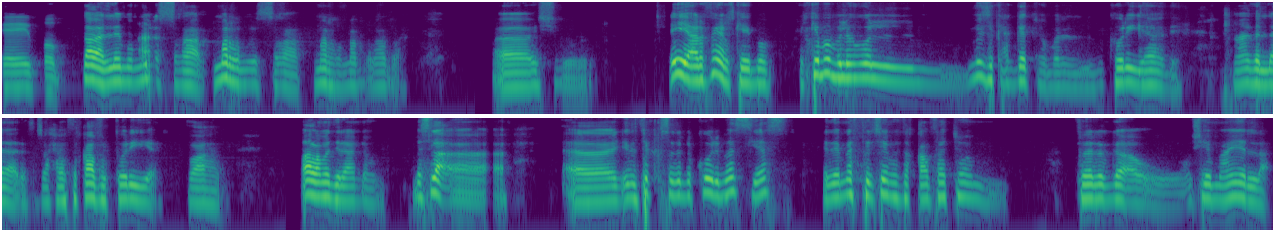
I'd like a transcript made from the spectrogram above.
كي بوب طبعا اللي من آه. الصغار مرة من الصغار مرة مرة مرة. آه، إيش يقول؟ إيه عارفين ال K-pop. ال K-pop اللي هو ال music حقتهم الكورية هذه. هذا اللي أعرف صح. الثقافة الكورية ظاهر. والله ما أدري عنهم. بس لا آه آه إذا تقصد إنه كوري بس yes. إذا يمثل شيء من ثقافتهم فرقة أو شيء معين لا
